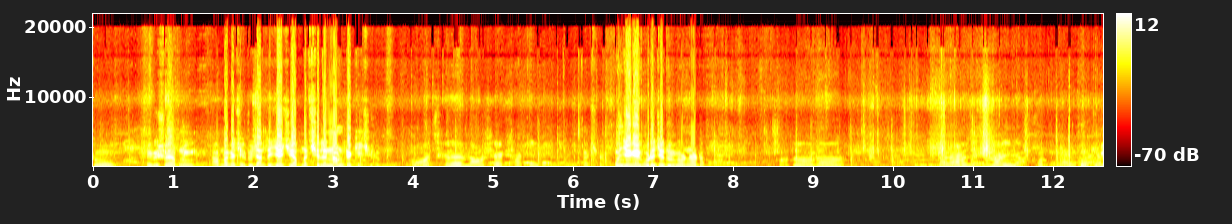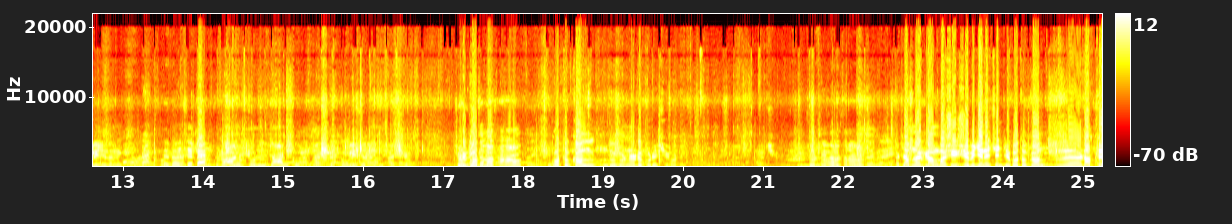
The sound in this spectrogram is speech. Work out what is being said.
তো এই বিষয়ে আপনি আপনার কাছে একটু জানতে চাইছি আপনার ছেলের নামটা কি ছিল? আমার ছেলের নাম শেখ শাকিল ছিল। আচ্ছা কোন জায়গায় ঘটেছে দুর্ঘটনাটা? ঘটনাটা জায়গাটা জানি না। হুগলি জেলা নাকি? এটা হচ্ছে ডানকুনি। ডান করি ডান করি আচ্ছা হুগলি জেলায় আচ্ছা। চণ্ডীতলা থানার আওতায়। গতকাল দুর্ঘটনাটা ঘটেছে। আচ্ছা। চণ্ডীতলা থানার আওতায়। আচ্ছা আপনার গ্রামবাসী হিসেবে জেনেছেন যে গতকাল রাত্রে রাত্রে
